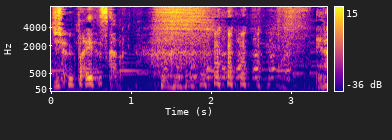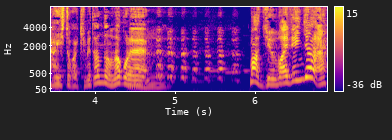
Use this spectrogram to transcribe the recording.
10倍ですから。偉い人が決めたんだろうな、これ。まあ、10倍でいいんじゃない？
